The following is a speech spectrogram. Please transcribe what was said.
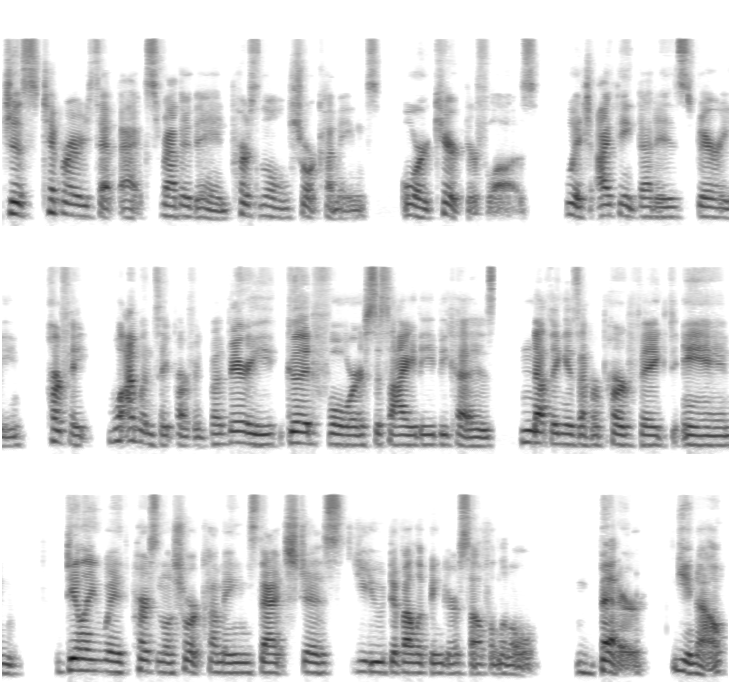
just temporary setbacks rather than personal shortcomings or character flaws, which I think that is very perfect. Well, I wouldn't say perfect, but very good for society because nothing is ever perfect and dealing with personal shortcomings, that's just you developing yourself a little better, you know?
